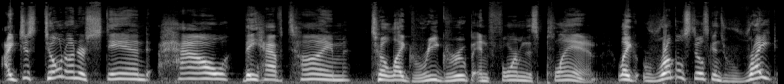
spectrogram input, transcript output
I just don't understand how they have time to like regroup and form this plan. Like Rumpelstiltskin's right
